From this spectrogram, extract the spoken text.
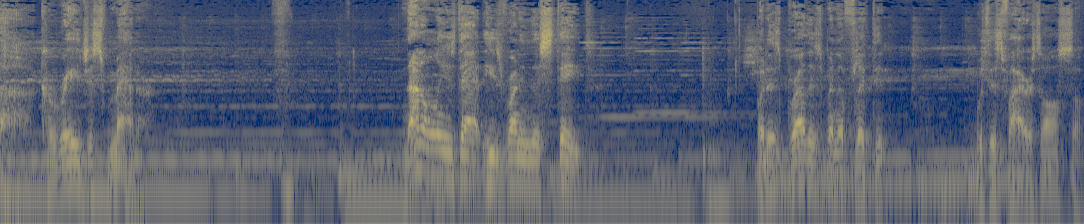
uh, courageous manner. Not only is that he's running this state, but his brother's been afflicted with this virus also.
